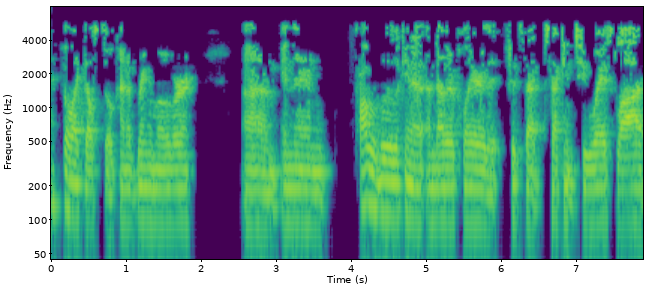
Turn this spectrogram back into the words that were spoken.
I feel like they'll still kind of bring him over. Um, and then probably looking at another player that fits that second two way slot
